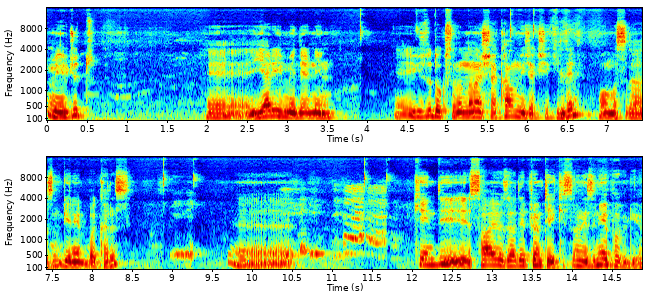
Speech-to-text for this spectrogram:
mevcut e, yer ivmelerinin %90'ından aşağı kalmayacak şekilde olması lazım. Gene bakarız. E, kendi sahaya özel deprem tehlikesi analizini yapabiliyor.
